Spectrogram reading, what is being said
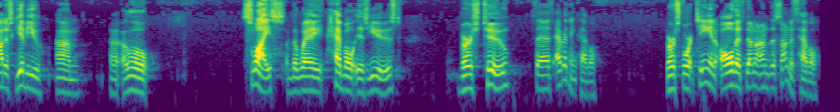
I'll just give you um, a, a little slice of the way Hevel is used. Verse 2 says everything's Hevel. Verse 14, all that's done under the sun is Hevel.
